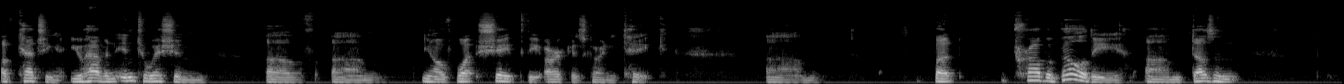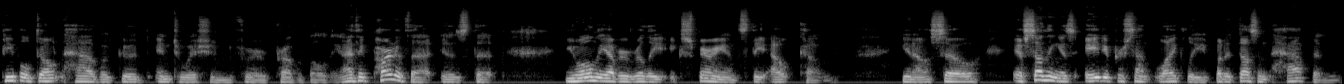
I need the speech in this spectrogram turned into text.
of catching it. You have an intuition of um, you know of what shape the arc is going to take. Um, but probability um, doesn't people don't have a good intuition for probability and i think part of that is that you only ever really experience the outcome you know so if something is 80% likely but it doesn't happen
